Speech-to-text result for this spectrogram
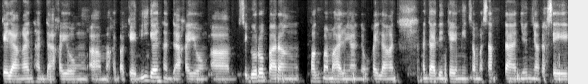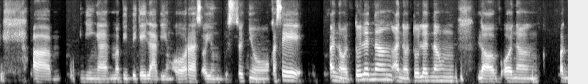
Kailangan handa kayong um, makipagkaibigan, handa kayong um, siguro parang pagmamahal nga no. Kailangan handa din kayo minsan masaktan. Yun nga kasi um, hindi nga mabibigay lagi yung oras o yung gusto nyo kasi ano tulad ng ano tulad ng love o ng pag,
